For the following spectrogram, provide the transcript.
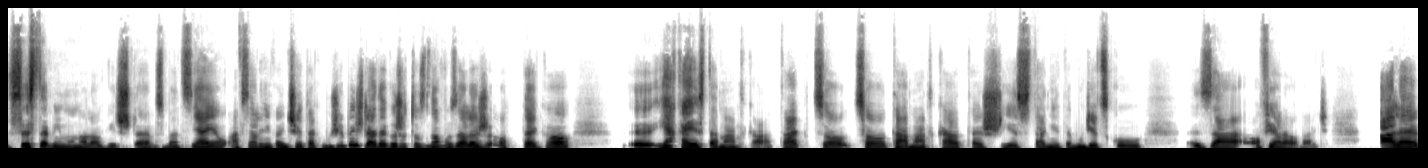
system immunologiczny wzmacniają, a wcale niekoniecznie tak musi być, dlatego że to znowu zależy od tego, Y, jaka jest ta matka, tak? Co, co ta matka też jest w stanie temu dziecku zaofiarować. Ale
